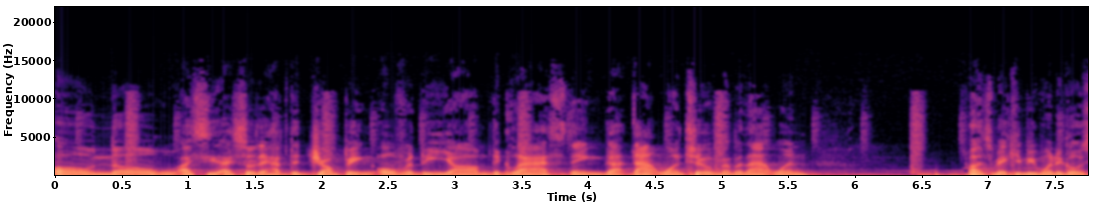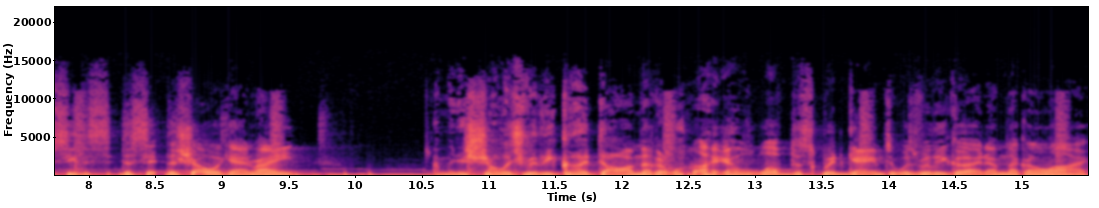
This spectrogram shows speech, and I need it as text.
Oh no! I see. I saw they have the jumping over the um the glass thing. That that one too. Remember that one? Oh, it's making me want to go see the the the show again, right? I mean, the show is really good, though. I'm not gonna lie. I love the Squid Games. It was really good. I'm not gonna lie.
